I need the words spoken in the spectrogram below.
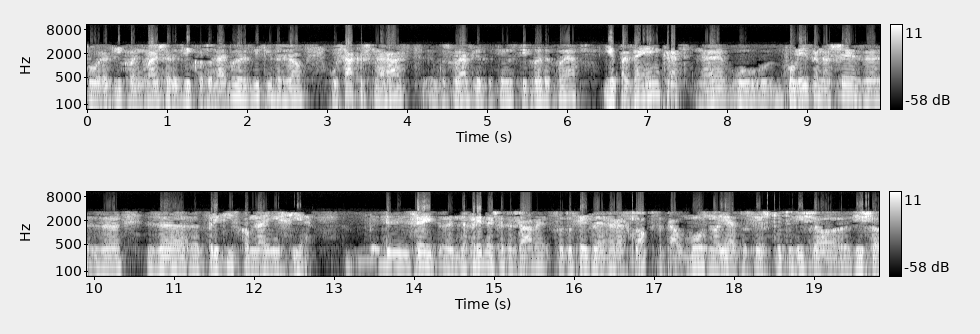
to razliko in zmanjša razliko do najbolj razvitih držav. Vsakršna rast gospodarskih aktivnosti BDP-ja je pa zaenkrat povezana še z, z, z pritiskom na emisije. Sej, naprednejše države so dosegle razklop, se pravi, možno je doseči tudi višjo, višjo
